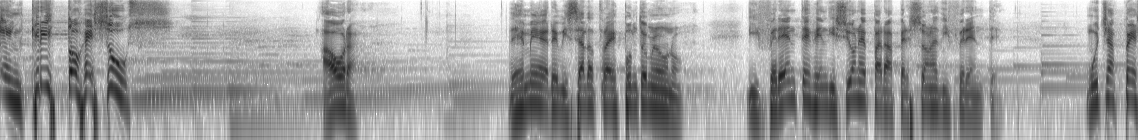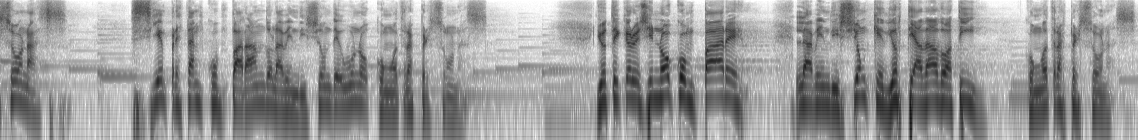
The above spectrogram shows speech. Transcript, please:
en Cristo Jesús. Ahora, déjeme revisar otra vez punto número uno. Diferentes bendiciones para personas diferentes. Muchas personas siempre están comparando la bendición de uno con otras personas. Yo te quiero decir, no compare la bendición que Dios te ha dado a ti con otras personas.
